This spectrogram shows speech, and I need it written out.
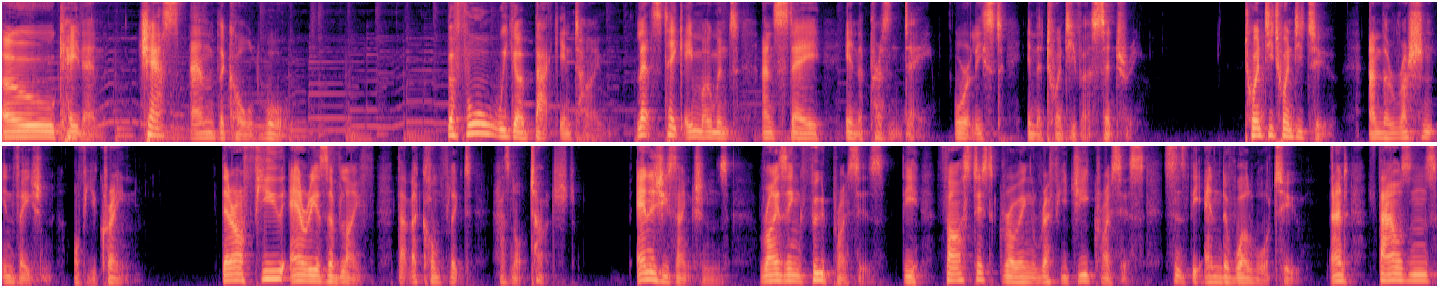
Okay then, chess and the Cold War. Before we go back in time, let's take a moment and stay in the present day, or at least in the 21st century. 2022 and the Russian invasion of Ukraine. There are few areas of life that the conflict has not touched. Energy sanctions, rising food prices, the fastest growing refugee crisis since the end of World War II, and thousands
